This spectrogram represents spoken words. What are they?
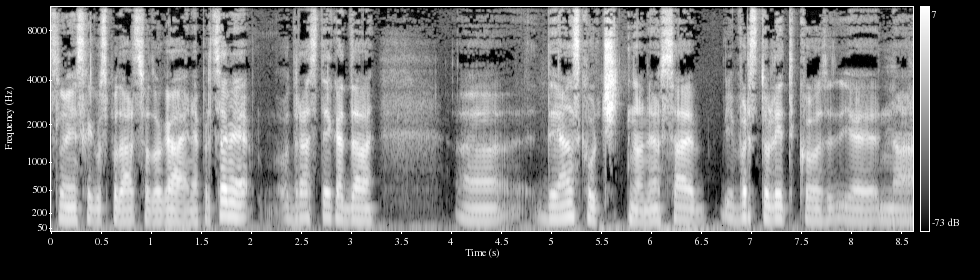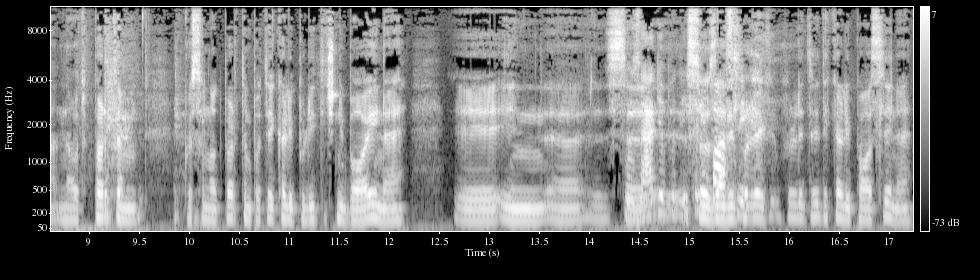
slovenskega gospodarstva dogaja. Ne. Predvsem je odraz tega, da dejansko očitno, ne, vsaj je vrsto let, ko, na, na odprtem, ko so na odprtem potekali politični boji. Ne, In uh, so zadnji potekali posli. Ne.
